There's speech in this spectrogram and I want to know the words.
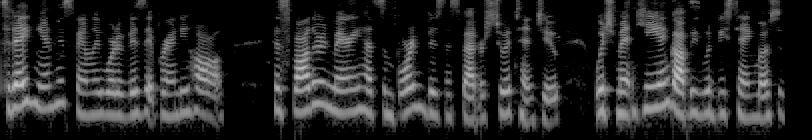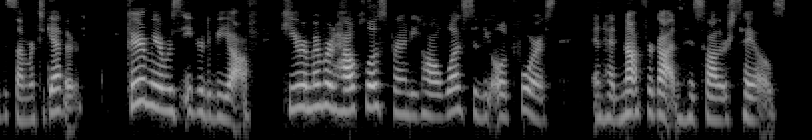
Today he and his family were to visit Brandy Hall. His father and Merry had some boring business matters to attend to, which meant he and Gobby would be staying most of the summer together. Faramir was eager to be off. He remembered how close Brandy Hall was to the old forest and had not forgotten his father's tales.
